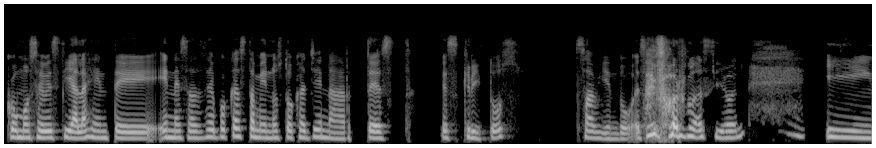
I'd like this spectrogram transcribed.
cómo se vestía la gente en esas épocas. También nos toca llenar test escritos sabiendo esa información. Y,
